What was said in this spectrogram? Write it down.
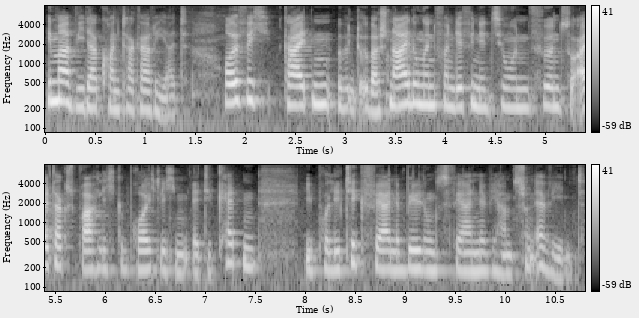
immer wieder konterkariert. Häufigkeiten und Überschneidungen von Definitionen führen zu alltagssprachlich gebräuchlichen Etiketten wie Politikferne, Bildungsferne, wir haben es schon erwähnt.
